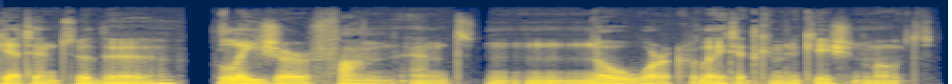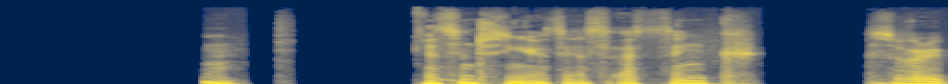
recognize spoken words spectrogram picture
get into the leisure, fun, and no work-related communication modes. Hmm. That's interesting. I, th- I think it's a very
